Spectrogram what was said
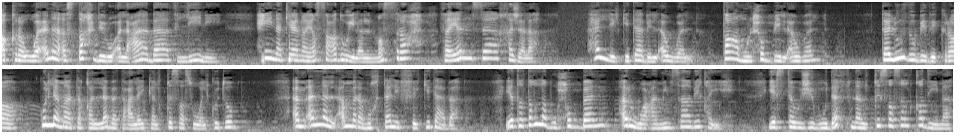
أقرأ وأنا أستحضر ألعاب فليني. حين كان يصعد إلى المسرح فينسى خجله. هل للكتاب الأول طعم الحب الأول. تلوذ بذكراه كلما تقلبت عليك القصص والكتب. أم أن الأمر مختلف في الكتابة. يتطلب حبا أروع من سابقيه. يستوجب دفن القصص القديمة.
